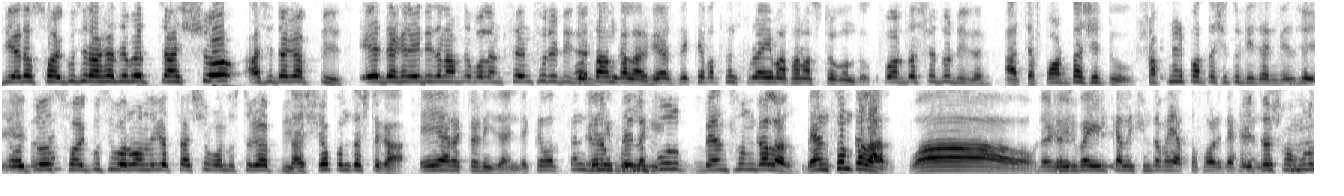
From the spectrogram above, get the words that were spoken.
যে এটা ছয় কুচি রাখা যাবে চারশো আশি টাকা পিস এই দেখেন এই ডিজাইন আপনি বলেন century design awesome colour viewers দেখতে পাচ্ছেন পুরাই মাথা নষ্ট কিন্তু। পর্দা সেতু ডিজাইন আচ্ছা পর্দা সেতু স্বপ্নের পর্দা সেতু ডিজাইন এটা ছয় কুচি বর্মান লিগে চারশো পঞ্চাশ টাকা পিস চারশো পঞ্চাশ টাকা। এই আর একটা ডিজাইন দেখতে পাচ্ছেন? বেলিফুল Benson colour Benson colour wow দেখেন। জহির ভাই এই কালেকশনটা ভাই এত পরে দেখেন এটা সম্পূর্ণ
